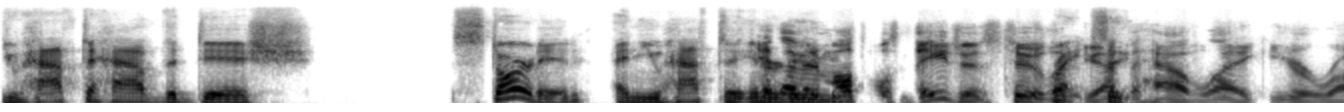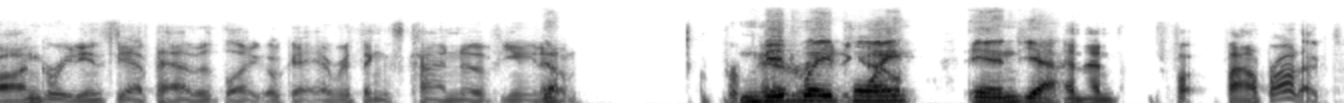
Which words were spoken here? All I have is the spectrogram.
You have to have the dish started, and you have to You have have it in multiple stages too. Like Right, you so- have to have like your raw ingredients. You have to have it like okay, everything's kind of you Yep. know prepared, midway ready to go, point, and yeah, and then f- final product.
